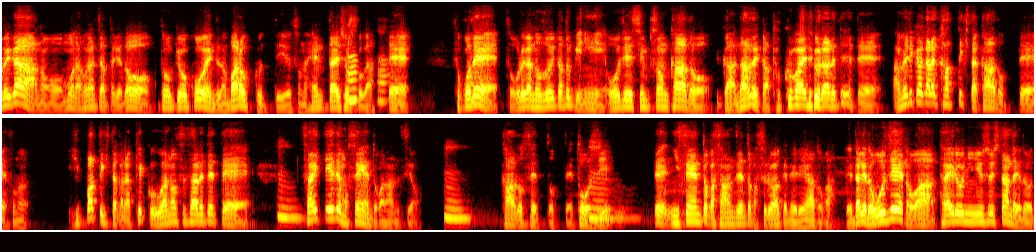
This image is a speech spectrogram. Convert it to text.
れが、あの、もうなくなっちゃったけど、東京高円寺のバロックっていうその変態ショップがあって、そこで、俺が覗いた時に OJ シンプソンカードがなぜか特売で売られてて、アメリカから買ってきたカードって、その、引っ張ってきたから結構上乗せされてて、うん。最低でも1000円とかなんですよ。うん。カードセットって当時。うんで、2000円とか3000円とかするわけね、レア度があって。だけど OJ のは大量に入手したんだけど、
